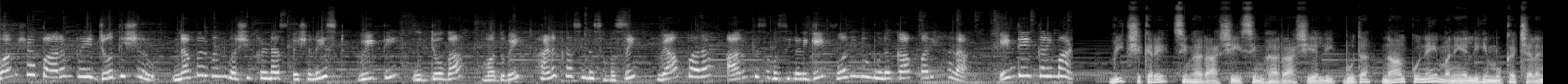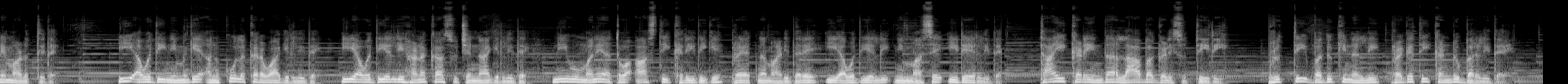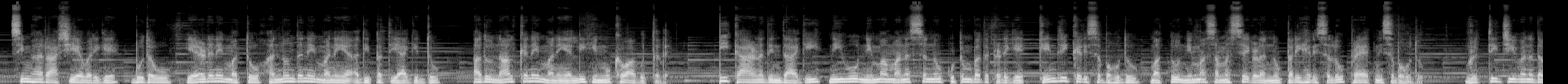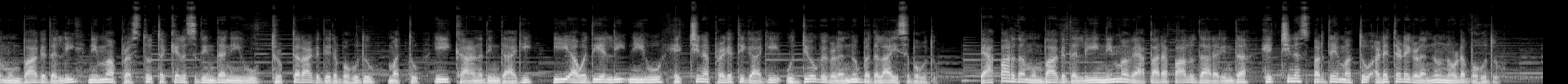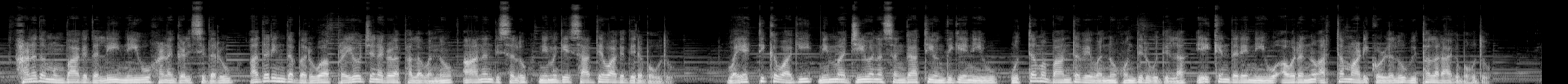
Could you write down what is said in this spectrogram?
ವಂಶ ಪಾರಂಪರಿ ಜ್ಯೋತಿಷ್ಯರು ನಂಬರ್ ಒನ್ ವಶೀಕರಣ ಸ್ಪೆಷಲಿಸ್ಟ್ ವೃತ್ತಿ ಉದ್ಯೋಗ, ಮದುವೆ, ಹಣಕಾಸಿನ ಸಮಸ್ಯೆ, ವ್ಯಾಪಾರ, ಆರೋಗ್ಯ ಸಮಸ್ಯೆಗಳಿಗೆ ಫೋನಿನ ಮೂಲಕ ಪರಿಹಾರ. ಎಂದೇ ಕರೆ ಮಾಡಿ ವೀಕ್ಷಕರೇ, ಸಿಂಹ ರಾಶಿ, ಸಿಂಹ ರಾಶಿಯಲ್ಲಿ ಬುಧ ನಾಲ್ಕನೇ ಮನೆಯಲ್ಲಿ ಹಿಮ್ಮುಖ ಚಲನೆ ಮಾಡುತ್ತಿದೆ. ಈ ಅವಧಿ ನಿಮಗೆ ಅನುಕೂಲಕರವಾಗಿರಲಿದೆ. ಈ ಅವಧಿಯಲ್ಲಿ ಹಣಕಾಸು ಚೆನ್ನಾಗಿರಲಿದೆ. ನೀವು ಮನೆ ಅಥವಾ ಆಸ್ತಿ ಖರೀದಿಗೆ ಪ್ರಯತ್ನ ಮಾಡಿದರೆ ಈ ಅವಧಿಯಲ್ಲಿ ನಿಮ್ಮಾಸೆ ಈಡೇರಲಿದೆ. ತಾಯಿ ಕಡೆಯಿಂದ ಲಾಭ ಗಳಿಸುತ್ತೀರಿ. ವೃತ್ತಿ ಬದುಕಿನಲ್ಲಿ ಪ್ರಗತಿ ಕಂಡು ಬರಲಿದೆ. ಸಿಂಹ ರಾಶಿಯವರಿಗೆ ಬುಧವು ಎರಡನೇ ಮತ್ತು ಹನ್ನೊಂದನೇ ಮನೆಯ ಅಧಿಪತಿಯಾಗಿದ್ದು, ಅದು ನಾಲ್ಕನೇ ಮನೆಯಲ್ಲಿ ಹಿಮ್ಮುಖವಾಗುತ್ತದೆ. ಈ ಕಾರಣದಿಂದಾಗಿ ನೀವು ನಿಮ್ಮ ಮನಸ್ಸನ್ನು ಕುಟುಂಬದ ಕಡೆಗೆ ಕೇಂದ್ರೀಕರಿಸಬಹುದು ಮತ್ತು ನಿಮ್ಮ ಸಮಸ್ಯೆಗಳನ್ನು ಪರಿಹರಿಸಲು ಪ್ರಯತ್ನಿಸಬಹುದು. ವೃತ್ತಿ ಜೀವನದ ಮುಂಭಾಗದಲ್ಲಿ ನಿಮ್ಮ ಪ್ರಸ್ತುತ ಕೆಲಸದಿಂದ ನೀವು ತೃಪ್ತರಾಗದಿರಬಹುದು ಮತ್ತು ಈ ಕಾರಣದಿಂದಾಗಿ ಈ ಅವಧಿಯಲ್ಲಿ ನೀವು ಹೆಚ್ಚಿನ ಪ್ರಗತಿಗಾಗಿ ಉದ್ಯೋಗಗಳನ್ನು ಬದಲಾಯಿಸಬಹುದು. ವ್ಯಾಪಾರದ ಮುಂಭಾಗದಲ್ಲಿ ನಿಮ್ಮ ವ್ಯಾಪಾರ ಪಾಲುದಾರರಿಂದ ಹೆಚ್ಚಿನ ಸ್ಪರ್ಧೆ ಮತ್ತು ಅಡೆತಡೆಗಳನ್ನು ನೋಡಬಹುದು. ಹಣದ ಮುಂಭಾಗದಲ್ಲಿ ನೀವು ಹಣ ಗಳಿಸಿದರೂ ಅದರಿಂದ ಬರುವ ಪ್ರಯೋಜನಗಳ ಫಲವನ್ನು ಆನಂದಿಸಲು ನಿಮಗೆ ಸಾಧ್ಯವಾಗದಿರಬಹುದು. ವೈಯಕ್ತಿಕವಾಗಿ ನಿಮ್ಮ ಜೀವನ ಸಂಗಾತಿಯೊಂದಿಗೆ ನೀವು ಉತ್ತಮ ಬಾಂಧವ್ಯವನ್ನು ಹೊಂದಿರುವುದಿಲ್ಲ, ಏಕೆಂದರೆ ನೀವು ಅವರನ್ನು ಅರ್ಥ ಮಾಡಿಕೊಳ್ಳಲು ವಿಫಲರಾಗಬಹುದು.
